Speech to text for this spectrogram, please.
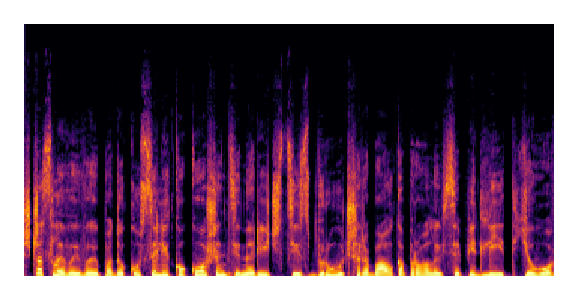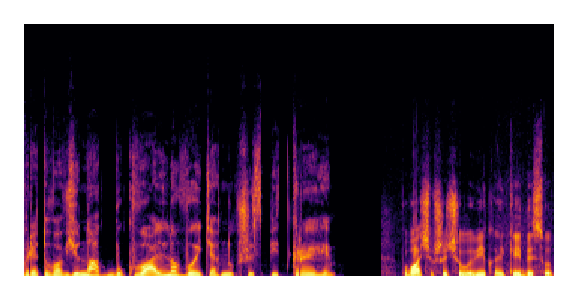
Щасливий випадок у селі Кокошинці на річці Збруч рибалка провалився під лід. Його врятував юнак, буквально витягнувши з-під криги. Побачивши чоловіка, який десь от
